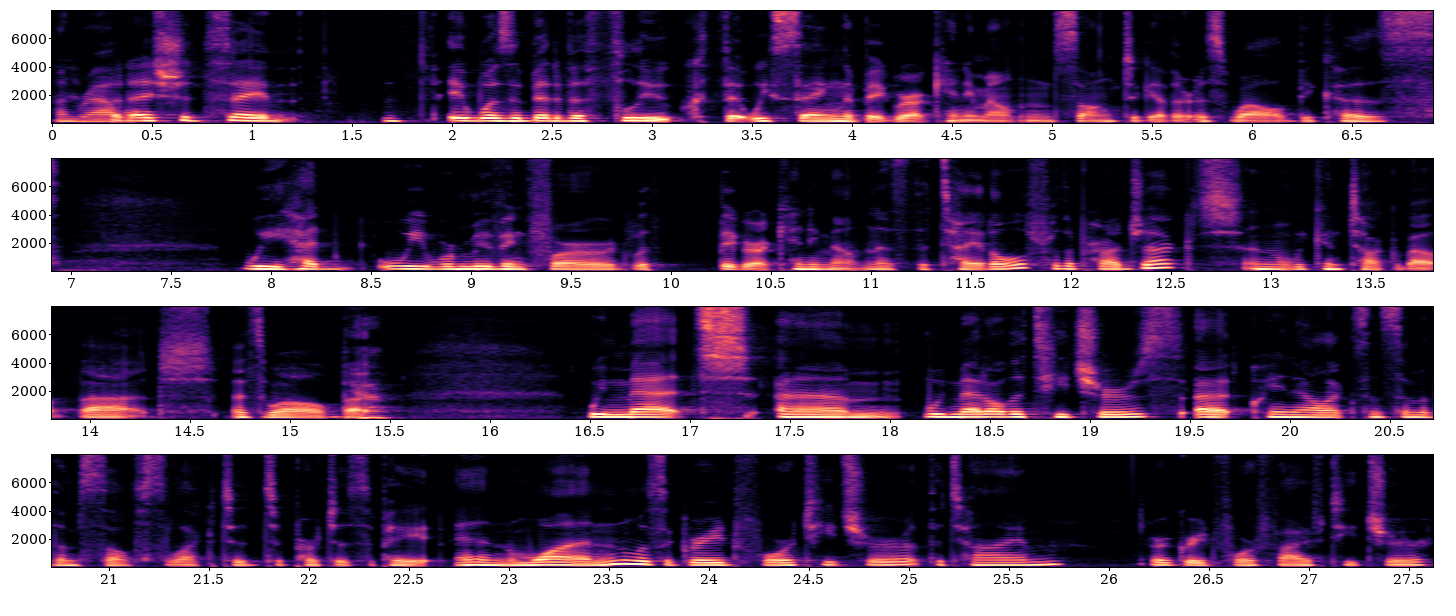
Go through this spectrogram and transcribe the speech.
unraveled. But I should say it was a bit of a fluke that we sang the Big Rock Candy Mountain song together as well because we had we were moving forward with Big Rock Candy Mountain as the title for the project, and we can talk about that as well. But yeah. we met um, we met all the teachers at Queen Alex, and some of them self-selected to participate. And one was a grade four teacher at the time, or a grade four five teacher,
